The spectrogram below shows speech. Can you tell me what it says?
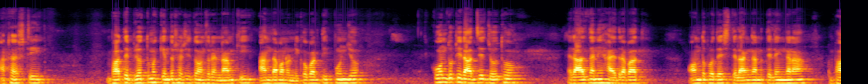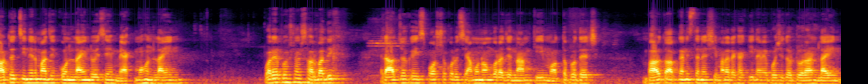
আঠাশটি। ভারতের বৃহত্তম কেন্দ্রশাসিত অঞ্চলের নাম কি? আন্দামান ও নিকোবর দ্বীপপুঞ্জ। কোন দুটি রাজ্যের যৌথ রাজধানী হায়দ্রাবাদ? অন্ধ্রপ্রদেশ, তেলেঙ্গানা তেলেঙ্গানা, ভারতের চীনের মাঝে কোন লাইন রয়েছে? McMahon line. পরের প্রশ্ন, সর্বাধিক রাজ্যকে স্পর্শ করেছে এমন অঙ্গরাজ্যের নাম কি? মধ্যপ্রদেশ, ভারত ও আফগানিস্তানের সীমানারেখা কী নামে পরিচিত? Durand line.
